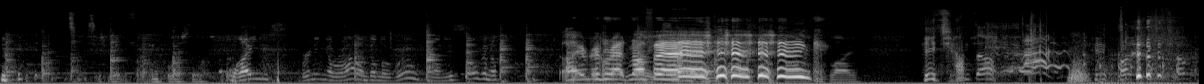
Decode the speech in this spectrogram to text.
Jesus, what a fucking close. Why are you sprinting around on the roof, man? You're so gonna I regret nothing. He jumped off. he fucking jumped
